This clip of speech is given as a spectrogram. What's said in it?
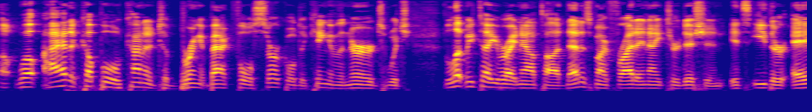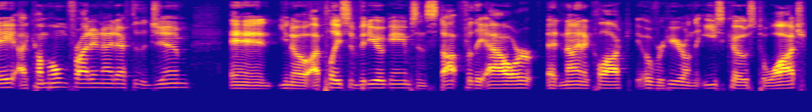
Uh, well, I had a couple kind of to bring it back full circle to King of the Nerds, which let me tell you right now, Todd, that is my Friday night tradition. It's either A, I come home Friday night after the gym and, you know, I play some video games and stop for the hour at 9 o'clock over here on the East Coast to watch,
